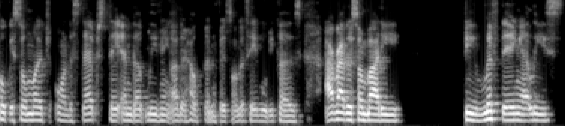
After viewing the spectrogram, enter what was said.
focus so much on the steps, they end up leaving other health benefits on the table because I'd rather somebody be lifting at least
